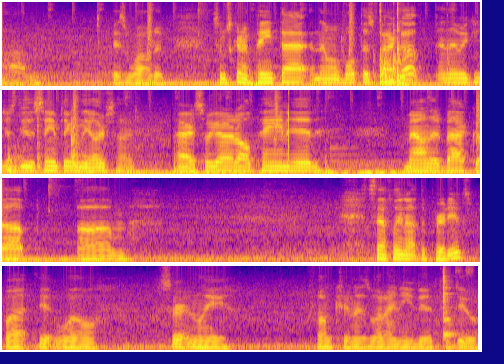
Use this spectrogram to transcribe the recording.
um, is welded. So I'm just gonna paint that and then we'll bolt this back up and then we can just do the same thing on the other side. All right, so we got it all painted, mounted back up. Um, it's definitely not the prettiest, but it will certainly function as what I need it to do.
